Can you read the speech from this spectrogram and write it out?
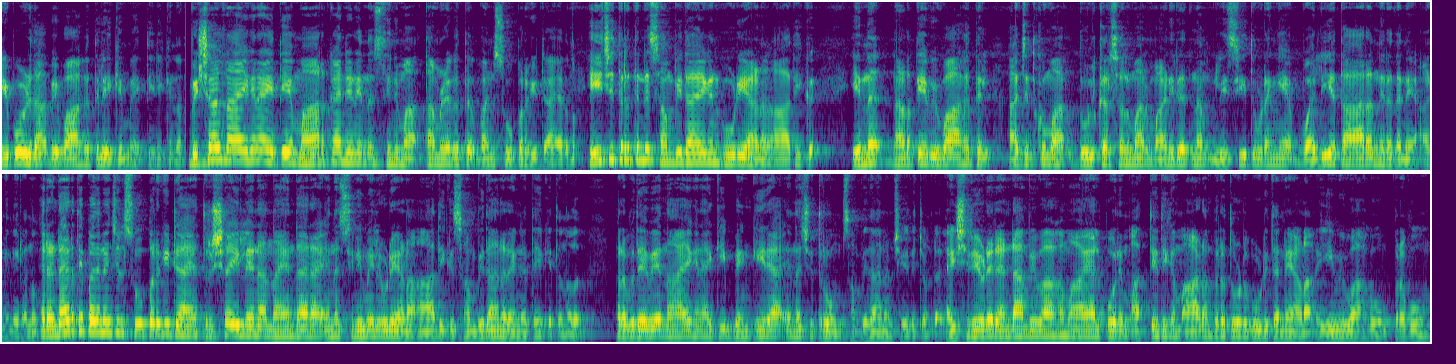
ഇപ്പോഴിതാ വിവാഹത്തിലേക്കും എത്തിയിരിക്കുന്നത്. വിശാൽ നായകനായി എത്തിയ മാർക്ക് ആന്റണി എന്ന സിനിമ തമിഴകത്ത് വൻ സൂപ്പർ ഹിറ്റ് ആയിരുന്നു. ഈ ചിത്രത്തിന്റെ സംവിധായകൻ കൂടിയാണ് ആദിക്ക്. ഇന്ന് നടത്തിയ വിവാഹത്തിൽ അജിത് കുമാർ ദുൽഖർ സൽമാൻ മണിരത്നം ലിസി തുടങ്ങിയ വലിയ താരനിര തന്നെ അണിനിരന്നു. രണ്ടായിരത്തി പതിനഞ്ചിൽ സൂപ്പർ ഹിറ്റായ തൃഷ ഇല്ലേന നയൻതാര എന്ന സിനിമയിലൂടെയാണ് ആദിക്ക് സംവിധാന രംഗത്തേക്ക് എത്തുന്നത്. പ്രഭുദേവയെ നായകനാക്കി ബംഗീര എന്ന ചിത്രവും സംവിധാനം ചെയ്തിട്ടുണ്ട്. ഐശ്വര്യയുടെ രണ്ടാം വിവാഹമായാൽ പോലും അത്യധികം ആഡംബരത്തോടു കൂടി തന്നെയാണ് ഈ വിവാഹവും പ്രഭുവും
